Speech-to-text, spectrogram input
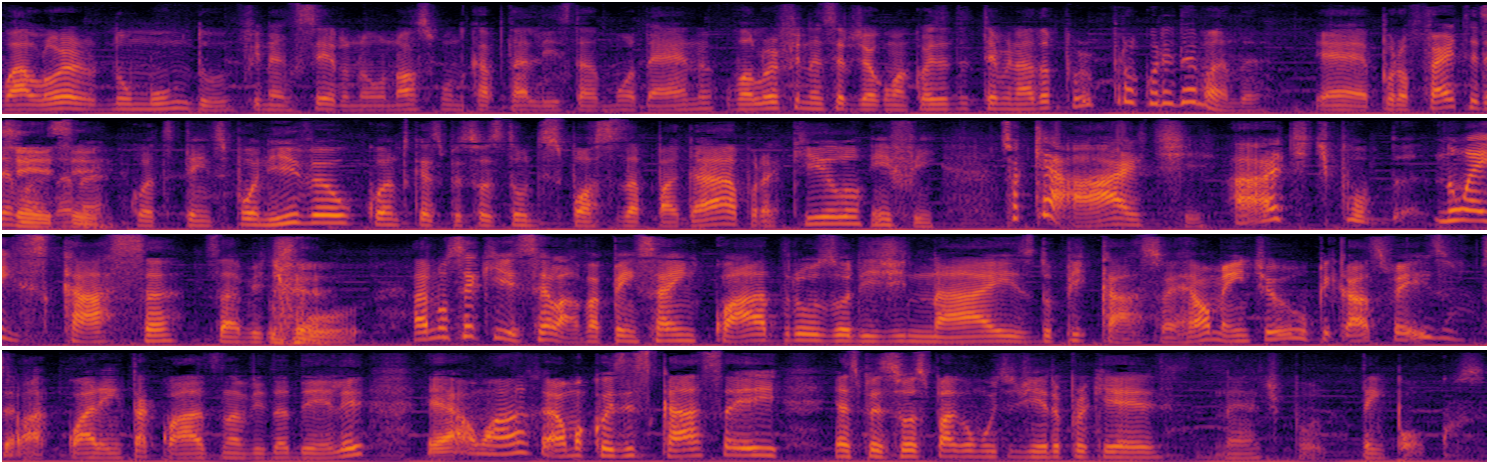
valor no mundo financeiro, no nosso mundo capitalista moderno, o valor financeiro de alguma coisa é determinado por procura e demanda. É por oferta e demanda, sim. né? Quanto tem disponível, quanto que as pessoas estão dispostas a pagar por aquilo, enfim. Só que a arte, a arte, tipo, não é escassa, sabe? Tipo. A não ser que, sei lá, vai pensar em quadros originais do Picasso. É realmente o Picasso fez, sei lá, 40 quadros na vida dele. É uma, é uma coisa escassa e, e as pessoas pagam muito dinheiro porque, né, tipo, tem poucos.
